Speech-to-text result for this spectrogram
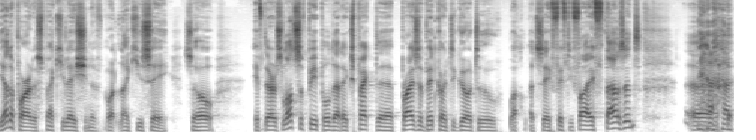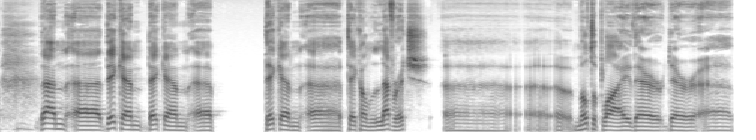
The other part is speculation of what, like you say. So, if there's lots of people that expect the price of Bitcoin to go to, well, let's say fifty-five thousand, uh, then uh, they can they can uh, they can uh, take on leverage uh, uh, uh, multiply their their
